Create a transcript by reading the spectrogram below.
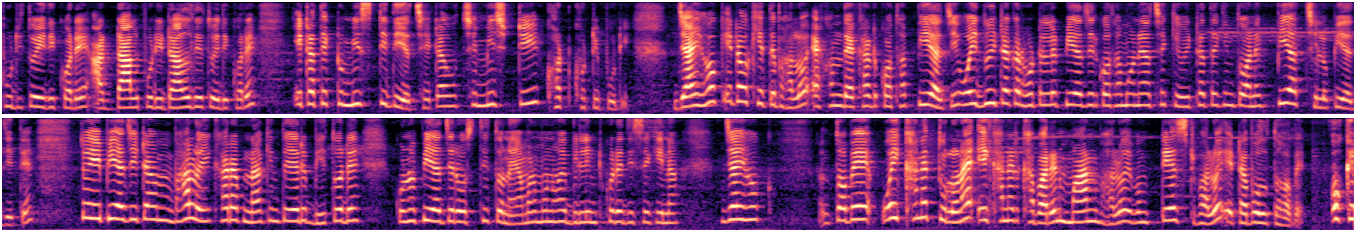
পুরি তৈরি করে, আর ডাল পুরি, ডাল দিয়ে তৈরি করে, এটাতে একটু মিষ্টি দিয়েছে। এটা হচ্ছে মিষ্টি খটখটি পুরি। যাই হোক, এটাও খেতে ভালো। এখন দেখার কথা পেঁয়াজি। ওই দুই টাকার হোটেলের পেঁয়াজির কথা মনে আছে কি? ওইটাতে কিন্তু অনেক পেঁয়াজ ছিল পেঁয়াজিতে। তো এই পেঁয়াজিটা ভালোই, খারাপ না, কিন্তু এর ভিতরে কোনো পেঁয়াজের অস্তিত্ব নেই। আমার মনে হয় বিলিন্ট করে দিছে কিনা। যাই হোক তবে ওইখানের তুলনায় এইখানের খাবারের মান ভালো এবং টেস্ট ভালো এটা বলতে হবে। ওকে,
